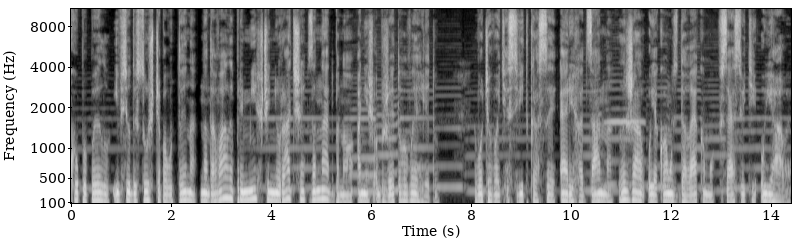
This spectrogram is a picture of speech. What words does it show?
Купи пилу і всюди суща павутина надавали приміщенню радше занедбаного, аніж обжитого вигляду. Вочевидь, світ краси Еріха Дзанна лежав у якомусь далекому всесвіті уяви.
